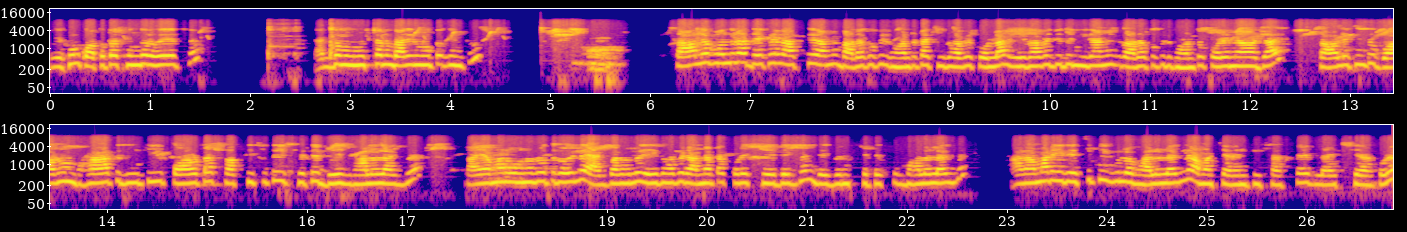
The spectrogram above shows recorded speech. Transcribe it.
দেখুন কতটা সুন্দর হয়েছে। একদম অনুষ্ঠান বাড়ির মতো কিন্তু। তাহলে বন্ধুরা দেখলেন আজকে আমি বাঁধাকপির ঘন্টটা কীভাবে করলাম। এইভাবে যদি নিরামিষ বাঁধাকপির ঘন্ট করে নেওয়া যায় তাহলে কিন্তু গরম ভাত, রুটি, পরোটা সবকিছুতেই খেতে বেশ ভালো লাগবে। তাই আমার অনুরোধ রইল, একবার হলো এইভাবে রান্নাটা করে খেয়ে দেখবেন দেখবেন খেতে খুব ভালো লাগবে। আর আমার এই রেসিপিগুলো ভালো লাগলে আমার চ্যানেলটি সাবস্ক্রাইব লাইক শেয়ার করে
